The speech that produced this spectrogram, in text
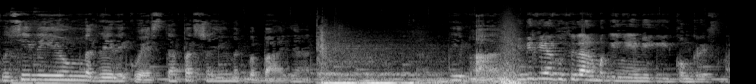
kung sino yung nagre-request, dapat siya yung nagbabayad. Di ba? Hindi kaya gusto lang mag-ingay ni congressman.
